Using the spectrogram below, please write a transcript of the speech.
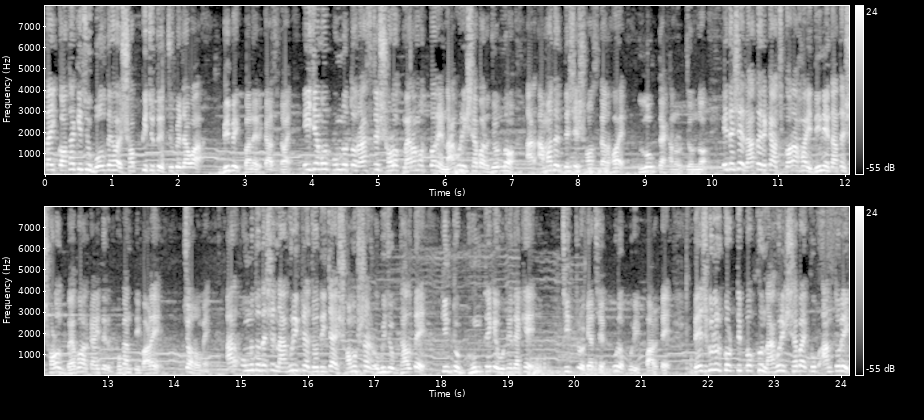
তাই কথা কিছু বলতে হয় সবকিছুতে চুপে যাওয়া বিবেকবানের কাজ নয়। এই যেমন উন্নত রাষ্ট্রের সড়ক মেরামত করে নাগরিক সেবার জন্য, আর আমাদের দেশে সংস্কার হয় লোক দেখানোর জন্য। এদেশে রাতের কাজ করা হয়, দিনে তাতে সড়ক ব্যবহারকারীদের ভোগান্তি বাড়ে। চরমে। আর উন্নত দেশের নাগরিকরা যদি চায় সমস্যার অভিযোগ ঢালতে, কিন্তু ঘুম থেকে উঠে দেখে চিত্র গেছে পুরোপুরি পাল্টে। দেশগুলোর কর্তৃপক্ষ নাগরিক সেবায় খুব আন্তরিক।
